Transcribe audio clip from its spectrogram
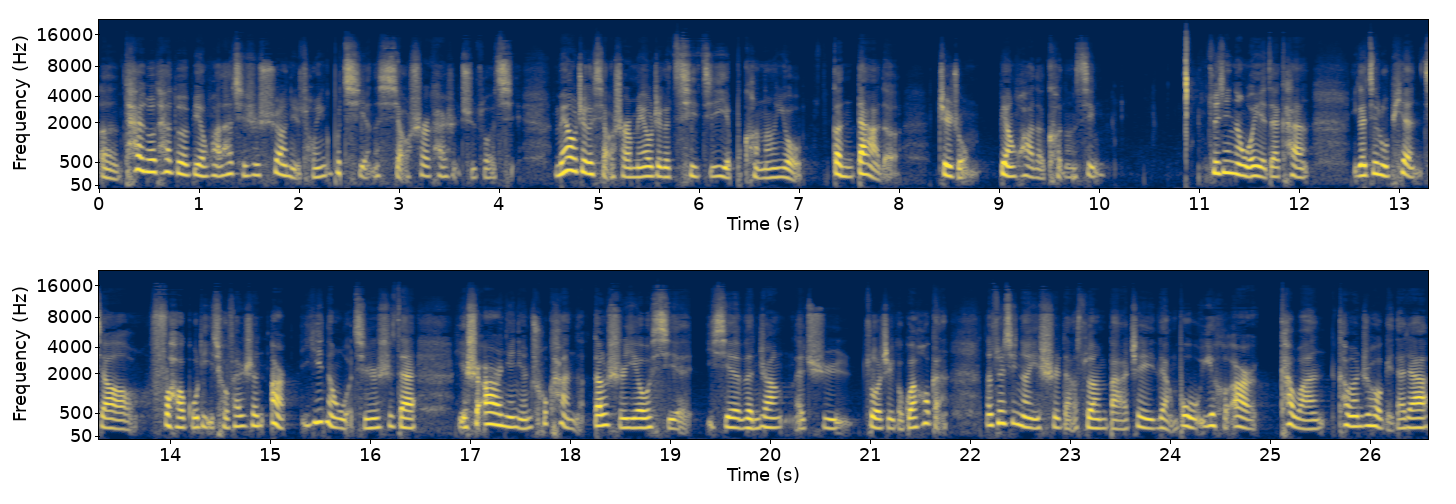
嗯，太多太多的变化，它其实需要你从一个不起眼的小事儿开始去做起。没有这个小事儿，没有这个契机，也不可能有更大的这种变化的可能性。最近呢，我也在看一个纪录片，叫《富豪谷底求翻身二》。一呢，我其实是在也是二二年年初看的，当时也有写一些文章来去做这个观后感。那最近呢，也是打算把这两部一和二。看完看完之后，给大家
